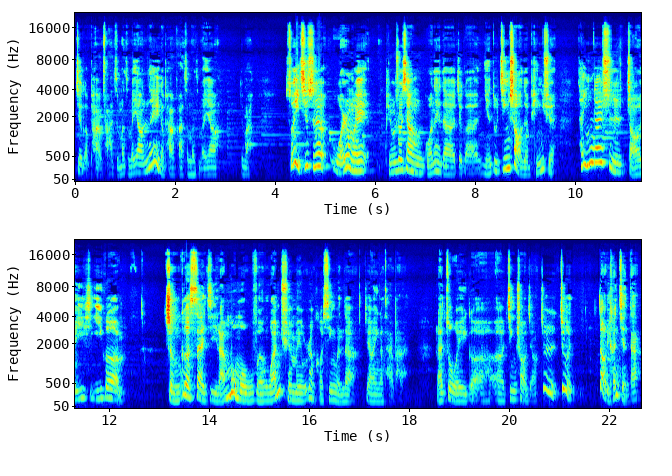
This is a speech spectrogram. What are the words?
这个判罚怎么怎么样，那个判罚怎么怎么样，对吧？所以，其实我认为，比如说像国内的这个年度金哨的评选，他应该是找一一个整个赛季以来默默无闻、完全没有任何新闻的这样一个裁判，来作为一个呃金哨奖。这这个道理很简单，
